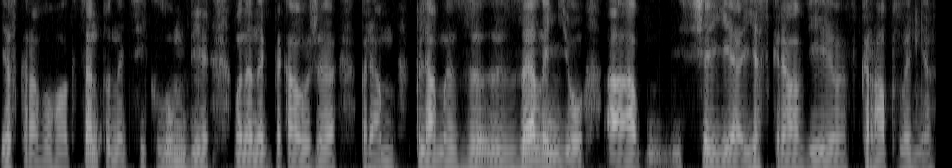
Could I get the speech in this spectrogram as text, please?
яскравого акценту на цій клумбі. Вона не така вже прям пляма з зеленню, а ще є яскраві вкраплення.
